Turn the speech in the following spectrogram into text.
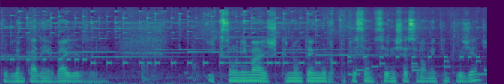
trabalhei um bocado em abelhas e, e, que são animais que não têm uma reputação de serem excepcionalmente inteligentes,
